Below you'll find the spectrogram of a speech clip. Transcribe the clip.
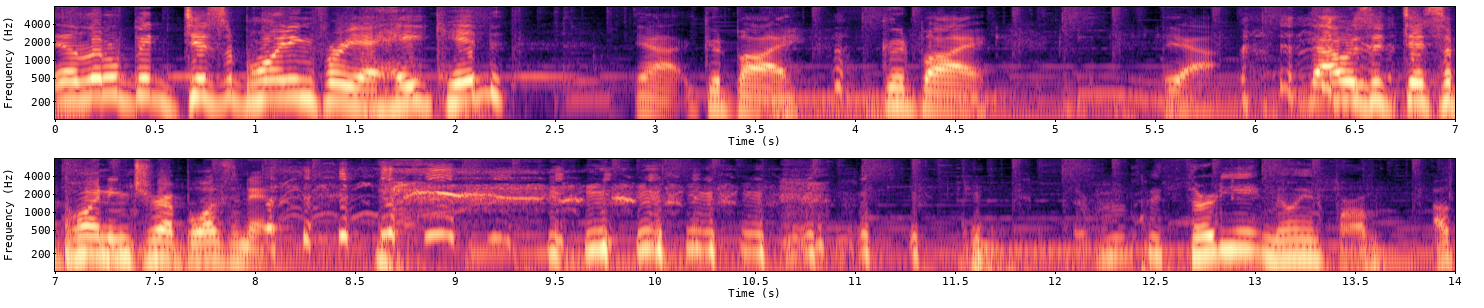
A little bit disappointing for you, hey kid? Yeah, goodbye. goodbye. Yeah, that was a disappointing trip, wasn't it? 38 million for him. I'll,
